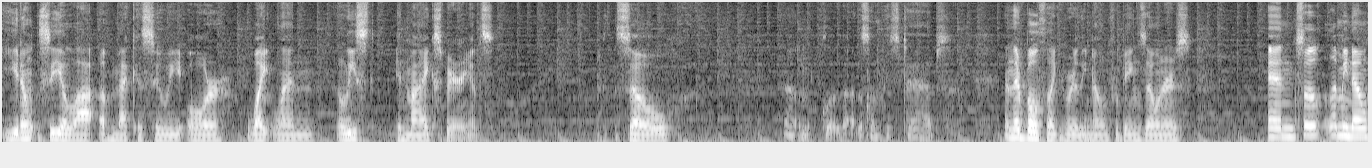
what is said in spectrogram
You don't see a lot of Mech Hisui or White Len, at least in my experience. So, uh, let me close out some of these tabs. And they're both like really known for being zoners. And so let me know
